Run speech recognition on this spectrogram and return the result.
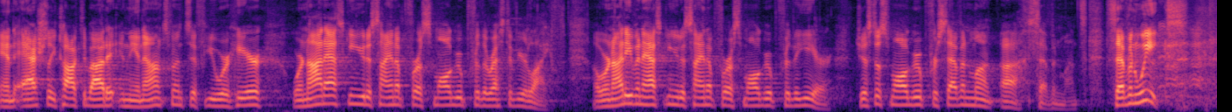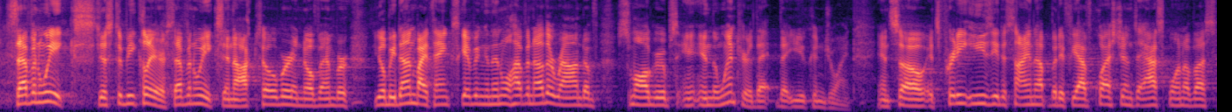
And Ashley talked about it in the announcements. If you were here, we're not asking you to sign up for a small group for the rest of your life. Uh, we're not even asking you to sign up for a small group for the year. Just a small group for seven months. Uh, seven months. Seven weeks. seven weeks. Just to be clear, seven weeks. In October and November, you'll be done by Thanksgiving, and then we'll have another round of small groups in, in the winter that, that you can join. And so it's pretty easy to sign up. But if you have questions, ask one of us.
